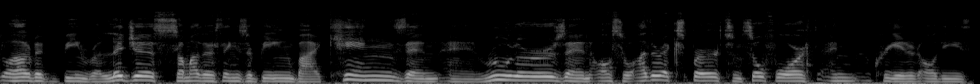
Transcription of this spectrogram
a lot of it being religious, some other things are being by kings and, and rulers and also other experts and so forth, and created all these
